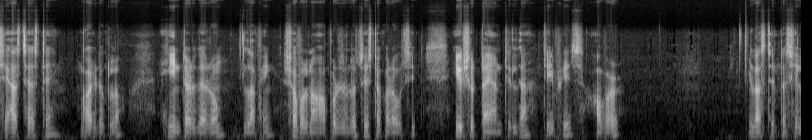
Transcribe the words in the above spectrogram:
সে হাসতে হাসতে ঘরে ঢুকলো। হি ইন্টার দ্য রুম লাফিং সফল না হওয়া পর্যন্ত চেষ্টা করা উচিত। You should try until the trip is over লাস্টেরটা ছিল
